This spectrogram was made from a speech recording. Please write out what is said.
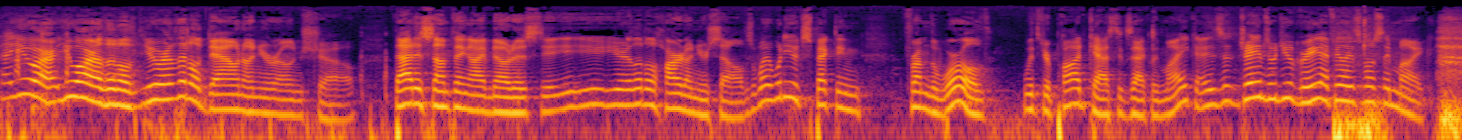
Now, you are you are a little you are a little down on your own show. That is something I've noticed. You, you, you're a little hard on yourselves. What, what are you expecting from the world with your podcast exactly, Mike? Is it James? Would you agree? I feel like it's mostly Mike.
